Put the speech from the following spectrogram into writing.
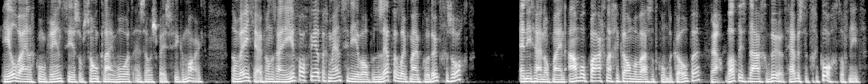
heel weinig concurrentie is op zo'n klein woord en zo'n specifieke markt, dan weet jij van er zijn in ieder geval 40 mensen die hebben op letterlijk mijn product gezocht. En die zijn op mijn aanbodpagina gekomen waar ze het konden kopen. Ja. Wat is daar gebeurd? Hebben ze het gekocht of niet?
